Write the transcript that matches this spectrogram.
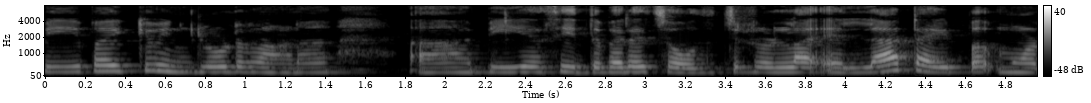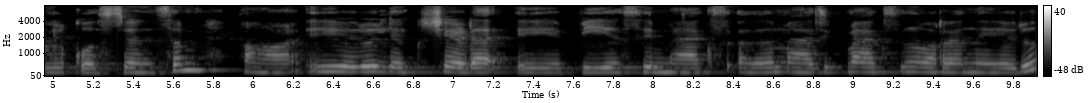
പി വൈക്കും ഇൻക്ലൂഡഡ് ആണ്. പി എസ് സി ഇതുവരെ ചോദിച്ചിട്ടുള്ള എല്ലാ ടൈപ്പ് മോഡൽ ക്വസ്റ്റ്യൻസും ഈ ഒരു ലക്ഷ്യയുടെ പി എസ് സി മാത്സ് അതായത് മാജിക് മാത്സ് എന്ന് പറയുന്ന ഈ ഒരു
